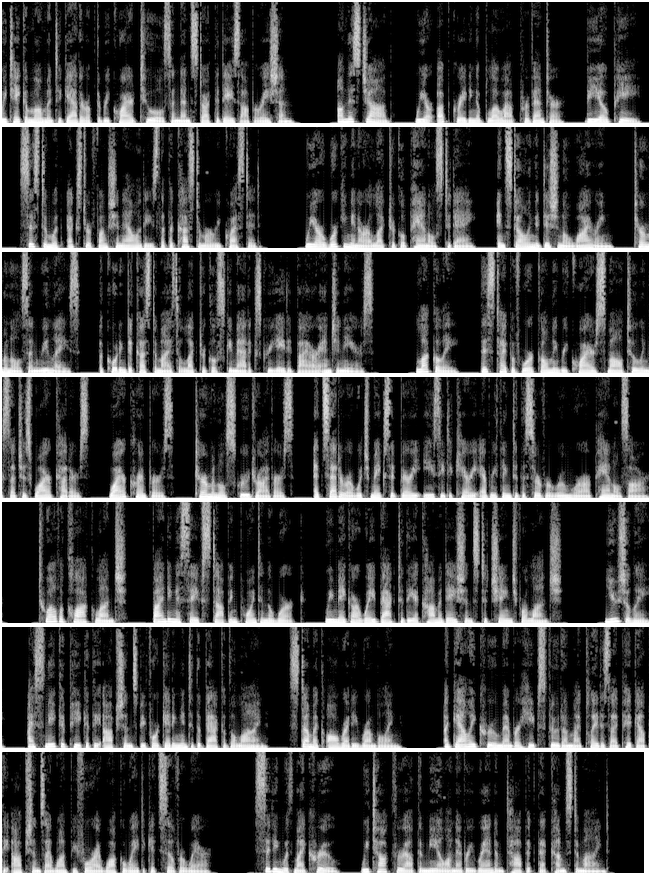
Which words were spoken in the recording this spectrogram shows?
We take a moment to gather up the required tools and then start the day's operation. On this job, we are upgrading a blowout preventer BOP system with extra functionalities that the customer requested. We are working in our electrical panels today, installing additional wiring, terminals, and relays, according to customized electrical schematics created by our engineers. Luckily, this type of work only requires small tooling such as wire cutters, wire crimpers, terminal screwdrivers, etc., which makes it very easy to carry everything to the server room where our panels are. 12 o'clock lunch, finding a safe stopping point in the work, we make our way back to the accommodations to change for lunch. Usually, I sneak a peek at the options before getting into the back of the line, stomach already rumbling. A galley crew member heaps food on my plate as I pick out the options I want before I walk away to get silverware. Sitting with my crew, we talk throughout the meal on every random topic that comes to mind.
